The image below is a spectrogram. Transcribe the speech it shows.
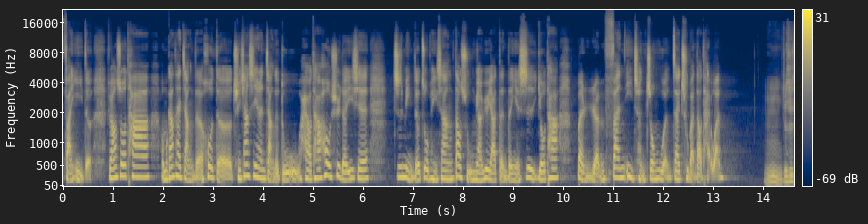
翻译的。比方说他我们刚才讲的获得群像新人奖的《独舞》，还有他后续的一些知名的作品，像《倒数五秒月牙》等等，也是由他本人翻译成中文再出版到台湾。嗯，就是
